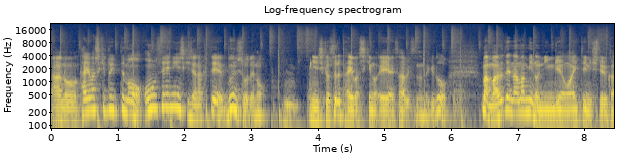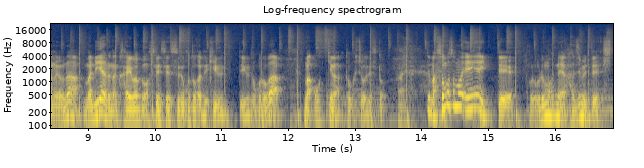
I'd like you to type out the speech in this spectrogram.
あの対話式といっても音声認識じゃなくて文章でのうん。認識をする対話式の AI サービスなんだけど、まあ、まるで生身の人間を相手にしているかのような、まあ、リアルな会話文を生成することができるっていうところが、まあ、大きな特徴ですと。はいでまあ、そもそも AI ってこれ俺もね初めて知っ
